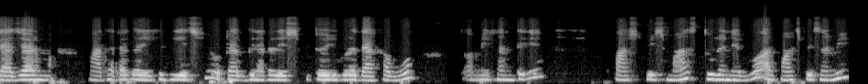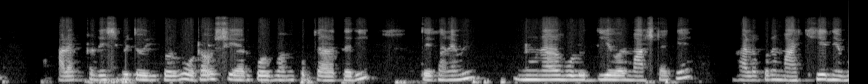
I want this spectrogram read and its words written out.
লেজার মাথাটাকে রেখে দিয়েছি। ওটা একদিন একটা রেসিপি তৈরি করে দেখাবো। তো আমি এখান থেকে পাঁচ পিস মাছ তুলে নেব আর পাঁচ পিস আমি আর একটা রেসিপি তৈরি করব। ওটাও শেয়ার করব আমি খুব তাড়াতাড়ি। তো এখানে আমি নুন আর হলুদ দিয়ে এবার মাছটাকে ভালো করে মাখিয়ে নেব।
